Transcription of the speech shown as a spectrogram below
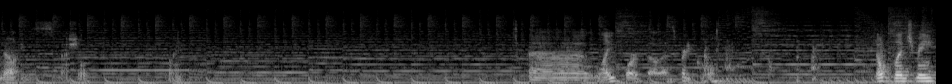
No, he's special. Fine. Uh, Life Orb though, that's pretty cool. Don't flinch me.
